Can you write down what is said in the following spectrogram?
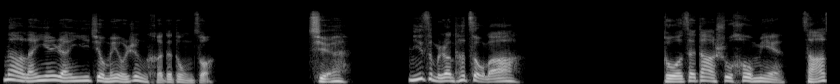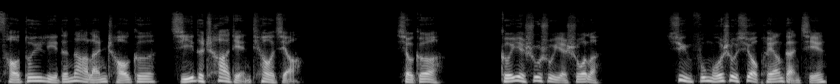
纳兰嫣然依旧没有任何的动作。姐，你怎么让他走了啊？躲在大树后面杂草堆里的纳兰朝歌急得差点跳脚。小哥，隔夜叔叔也说了，驯服魔兽需要培养感情，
